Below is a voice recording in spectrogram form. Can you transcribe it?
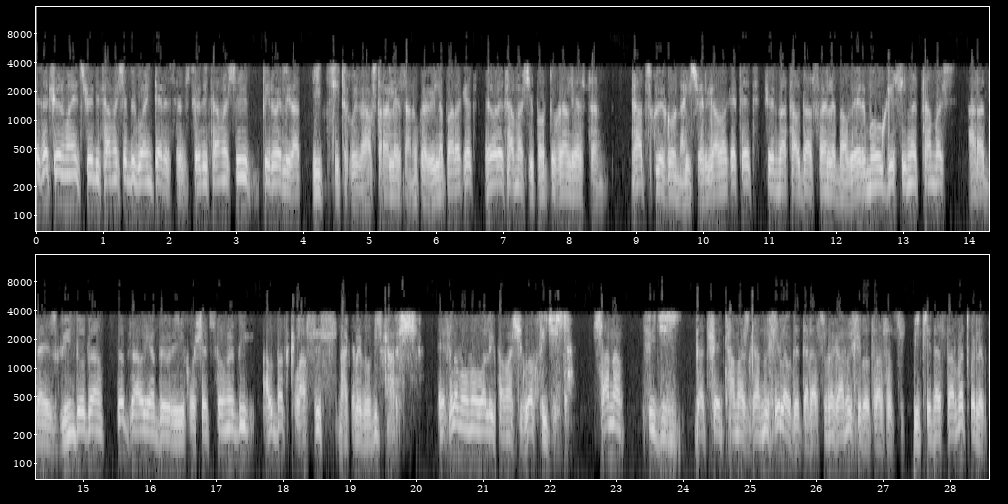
ეხლა ჩვენ მაინც ჩვენი თამაშები გვაინტერესებს. ჩვენი თამაში პირველი რა იცით ყვი ავსტრალიასთან უკვე ვილაპარაკეთ. მეორე თამაში პორტუგალიასთან რაც გვეგონა ის ვერ გავაკეთეთ. ჩვენმა თავდასხმელება ვერ მოუგესინოთ თამაშს არადა ეს გვინდოდა და ძალიან ბევრი იყო შეცდომები ალბათ კლასის ნაკრებობის გარშე ეხლა მომავალი თამაში გვაქვს ფიჯისთან სანამ ფიჯის და ჩვენ თამაშს განვიხილავდეთ და რას უნდა განვიხილოთ რასაც ვიცინას დამატყელებთ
